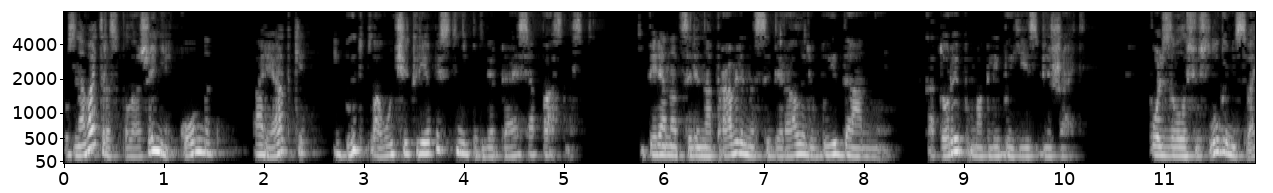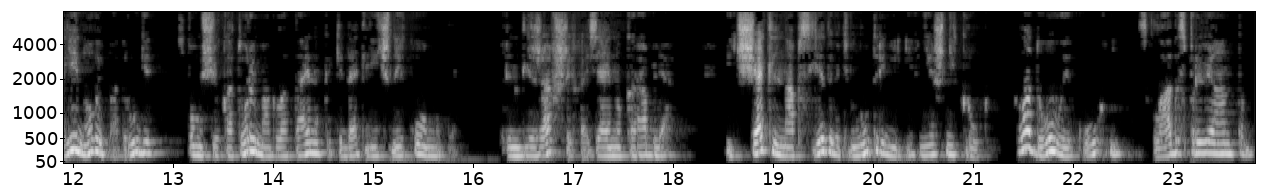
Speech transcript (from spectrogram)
узнавать расположение комнат, порядки и быт плавучей крепости, не подвергаясь опасности. Теперь она целенаправленно собирала любые данные, которые помогли бы ей сбежать. Пользовалась услугами своей новой подруги, с помощью которой могла тайно покидать личные комнаты, принадлежавшие хозяину корабля, и тщательно обследовать внутренний и внешний круг, кладовые, кухни, склады с провиантом,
